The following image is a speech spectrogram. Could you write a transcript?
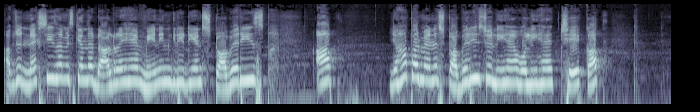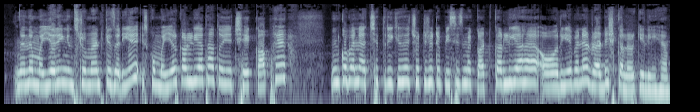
अब जो नेक्स्ट चीज़ हम इसके अंदर डाल रहे हैं मेन इंग्रेडिएंट स्ट्रॉबेरीज आप, यहाँ पर मैंने स्ट्रॉबेरीज जो ली हैं, वो ली हैं छः कप मैंने मैयरिंग इंस्ट्रूमेंट के ज़रिए इसको मैयर कर लिया था तो ये छः कप हैं। इनको मैंने अच्छे तरीके से छोटे छोटे पीसीस में कट कर लिया है और ये मैंने रेडिश कलर की ली हैं।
